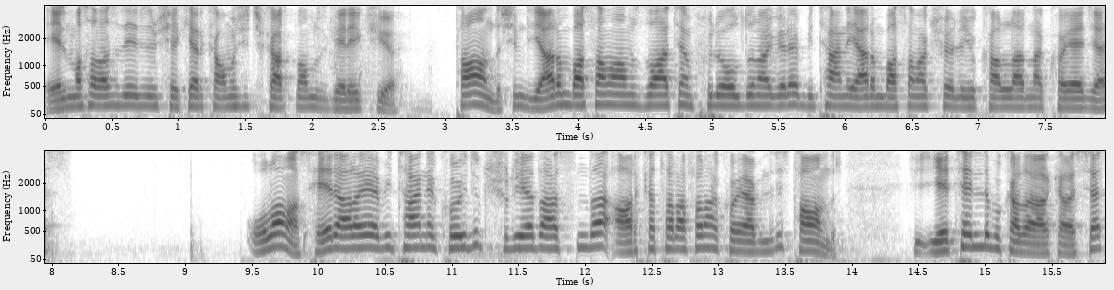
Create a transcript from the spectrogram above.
Elmas alası değil bizim şeker kamışı çıkartmamız gerekiyor. Tamamdır. Şimdi yarım basamağımız zaten full olduğuna göre bir tane yarım basamak şöyle yukarılarına koyacağız. Olamaz. Her araya bir tane koyduk. Şuraya da aslında arka tarafına koyabiliriz. Tamamdır. Yeterli bu kadar arkadaşlar.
